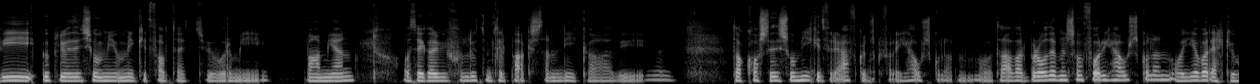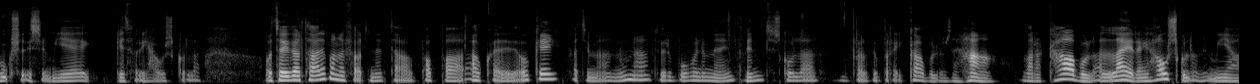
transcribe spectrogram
við upplifðum svo mjög mikið fáttætt við vorum í Bamiyan og þegar við flutum til Pakistan líka við, þá kostiði svo mikið fyrir afgönsk fyrir í háskólanum og það var bróður minn sem fór í háskólan og ég var ekki hugsaði sem ég get fyrir í háskóla og þegar Taliban er farnir þá pappa ákveðið ok, Fatima, núna? Þú eru búin með einn skóla, farðu bara í Kabul og það, ha, var að Kabul að læra í háskólanum, já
